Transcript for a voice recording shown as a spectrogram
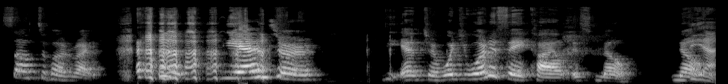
Sounds about right. the answer, the answer, what you want to say, Kyle, is no. No. Yeah.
